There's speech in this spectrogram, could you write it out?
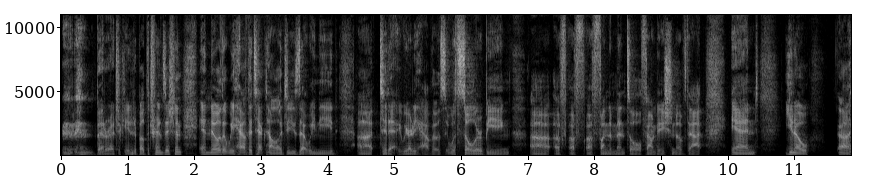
better educated about the transition and know that we have the technologies that we need uh, today. We already have those, with solar being uh, a, a, a fundamental foundation of that, and you know, uh,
